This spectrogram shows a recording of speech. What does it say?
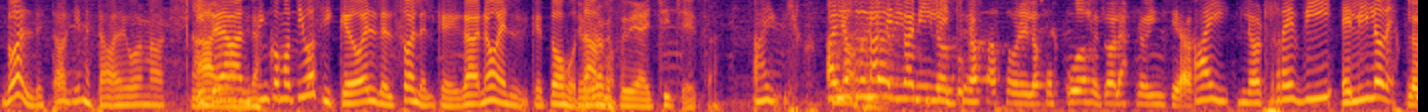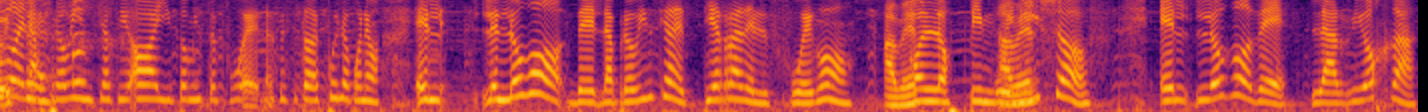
Dualde, estaba quién estaba de gobernador. Y Ay, te daban cinco motivos y quedó el del sol, el que ganó, el que todos Seguro que votamos. fue idea de chiche esa. Ay, Dios. Ay, el No, otro día vi un hilo en tu casa sobre los escudos de todas las provincias. Ay, lo reví, el hilo de ¿Lo escudo de las provincias. Y, ay, Tommy se fue, necesito, después lo ponemos. El, el logo de la provincia de Tierra del Fuego A ver. con los pingüinillos. El logo de La Rioja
